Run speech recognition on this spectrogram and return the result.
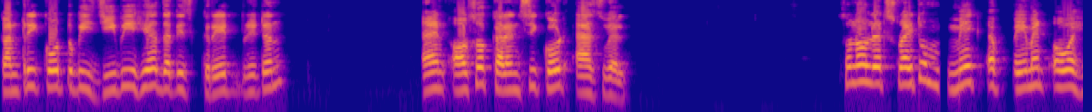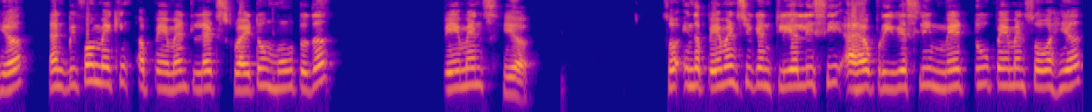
country code to be GB here that is Great Britain and also currency code as well. So now let's try to make a payment over here. And before making a payment let's try to move to the payments here. So in the payments you can clearly see I have previously made two payments over here.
